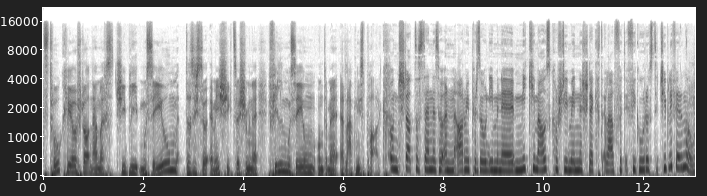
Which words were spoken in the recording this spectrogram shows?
In Tokio steht nämlich das Ghibli Museum. Das ist so eine Mischung zwischen einem Filmmuseum und einem Erlebnispark. Und statt dass dann so eine arme Person in einem Mickey Mouse Kostüm steckt, laufen Figuren aus den Ghibli-Filmen rum?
